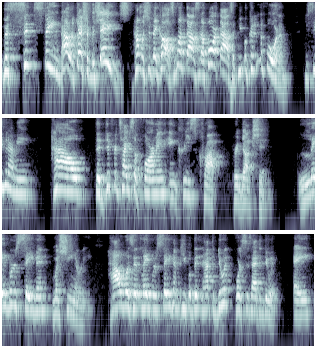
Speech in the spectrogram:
the 16 power threshing machines. How much did they cost? 1,000 or 4,000. People couldn't afford them. You see what I mean? How the different types of farming increase crop production. Labor saving machinery. How was it labor saving? People didn't have to do it, horses had to do it. A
